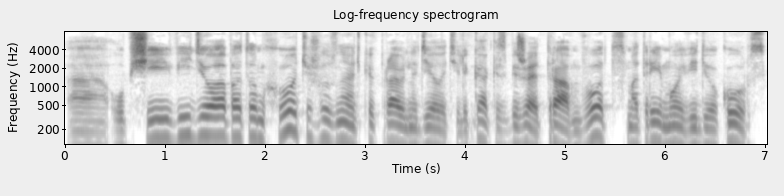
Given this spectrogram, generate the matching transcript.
а, общие видео, а потом хочешь узнать, как правильно делать или как избежать травм. Вот, смотри мой видеокурс.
